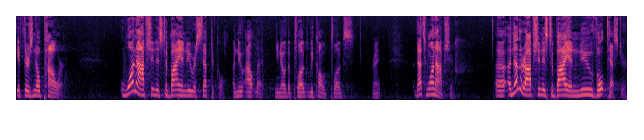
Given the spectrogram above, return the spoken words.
if there's no power. One option is to buy a new receptacle, a new outlet. You know, the plugs, we call them plugs, right? That's one option. Uh, another option is to buy a new volt tester.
